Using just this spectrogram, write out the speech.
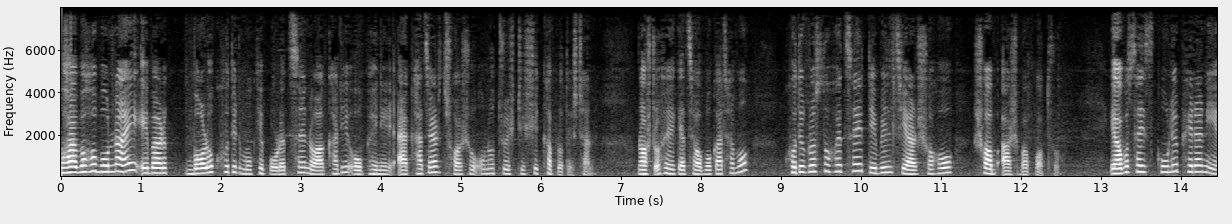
ভয়াবহ বন্যায় এবার বড় ক্ষতির মুখে পড়েছে নোয়াখালী ও ফেনীর এক হাজার ছশো উনত্রিশটি শিক্ষা প্রতিষ্ঠান। নষ্ট হয়ে গেছে অবকাঠামো, ক্ষতিগ্রস্ত হয়েছে টেবিল, চেয়ার সহ সব আসবাবপত্র। এ অবস্থায় স্কুলে ফেরা নিয়ে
